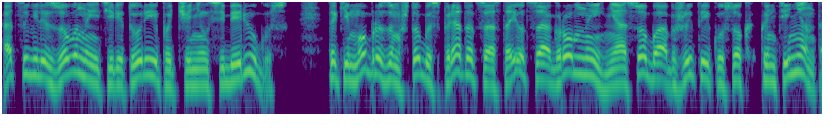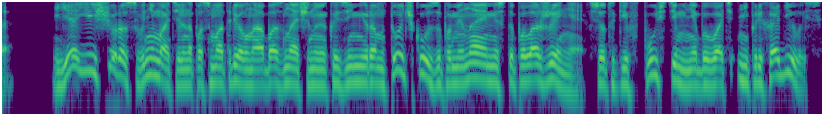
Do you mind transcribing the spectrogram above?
а цивилизованные территории подчинил себе Рюгус. Таким образом, чтобы спрятаться, остается огромный, не особо обжитый кусок континента. Я еще раз внимательно посмотрел на обозначенную Казимиром точку, запоминая местоположение, все-таки в пусте мне бывать не приходилось.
